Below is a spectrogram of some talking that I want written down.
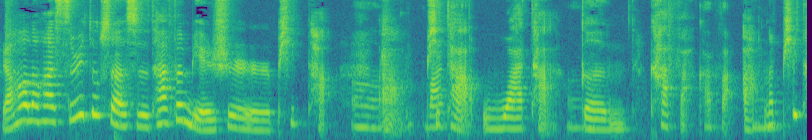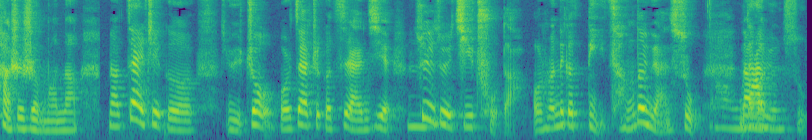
然后的话，three dosas 它分别是 Pitta。啊，Pita、wata 跟 Kapha，Kapha 啊，那 Pita 是什么呢？那在这个宇宙或者在这个自然界最最基础的，我说那个底层的元素，五大元素，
